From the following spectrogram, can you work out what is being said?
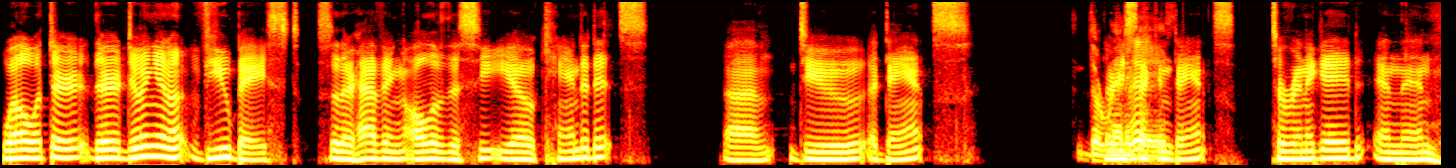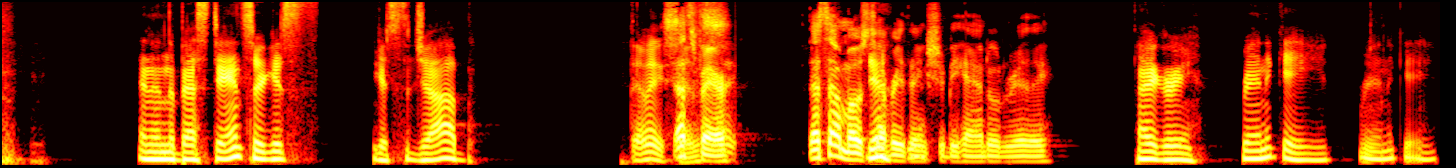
Well, what they're they're doing it view based, so they're having all of the CEO candidates um, do a dance, The thirty second renegade. dance to Renegade, and then and then the best dancer gets gets the job. That makes sense. That's fair. That's how most Yeah. everything should be handled, really. I agree. Renegade, Renegade.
